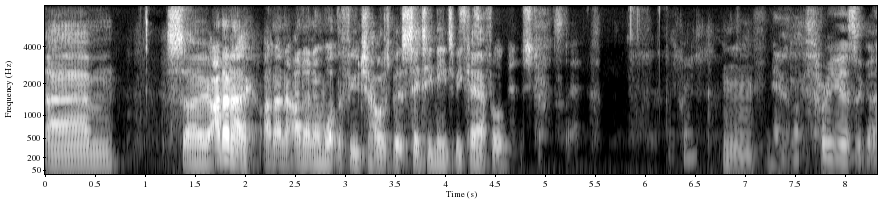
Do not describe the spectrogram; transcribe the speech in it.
Um, so I don't know. I don't know. I don't know what the future holds, but City need to be careful. Mm. Yeah, like three years ago.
